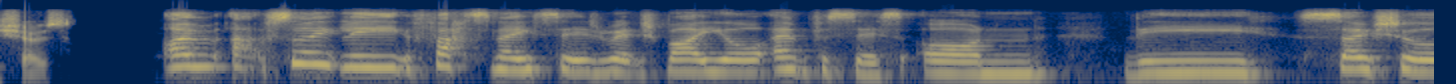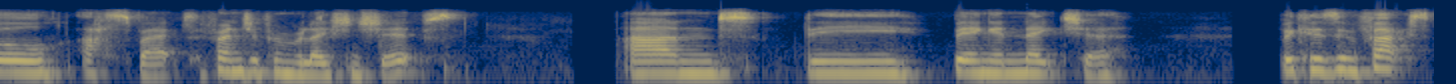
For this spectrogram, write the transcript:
shows. I'm absolutely fascinated, Rich, by your emphasis on the social aspect, friendship and relationships, and the being in nature. Because, in fact,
